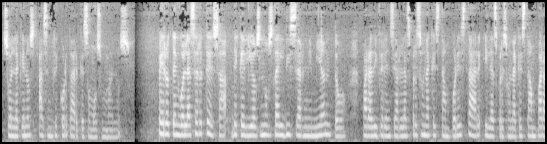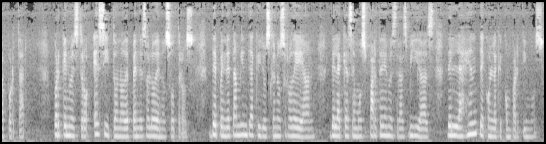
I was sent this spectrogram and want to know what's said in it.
son las que nos hacen recordar que somos humanos. Pero tengo la certeza de que Dios nos da el discernimiento para diferenciar las personas que están por estar y las personas que están para aportar porque nuestro éxito no depende solo de nosotros, depende también de aquellos que nos rodean, de la que hacemos parte de nuestras vidas, de la gente con la que compartimos.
